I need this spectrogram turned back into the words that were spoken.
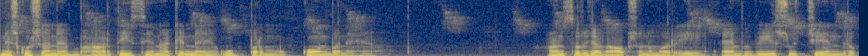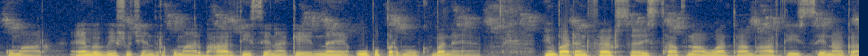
नेक्स्ट क्वेश्चन है, भारतीय सेना के नए उप प्रमुख कौन बने हैं? आंसर हो जाएगा option number A, M V Suchindra Kumar. M V Suchindra Kumar भारतीय सेना के नए उप प्रमुख बने हैं। इंपॉर्टेंट फैक्ट्स स्थापना हुआ था। भारतीय सेना का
